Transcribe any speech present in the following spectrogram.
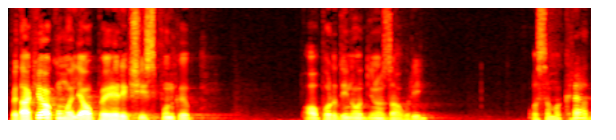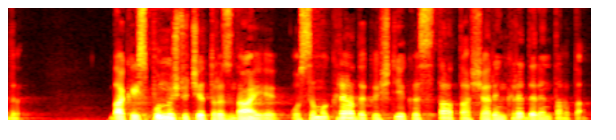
Păi dacă eu acum îl iau pe Eric și îi spun că au apărut din nou dinozaurii, o să mă creadă. Dacă îi spun nu știu ce trăznaie, o să mă creadă că știe că tata și are încredere în tata.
